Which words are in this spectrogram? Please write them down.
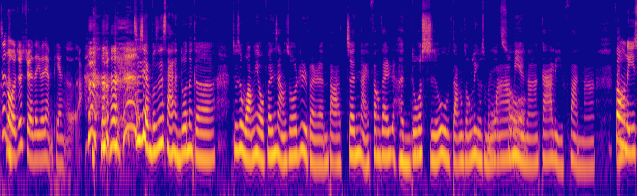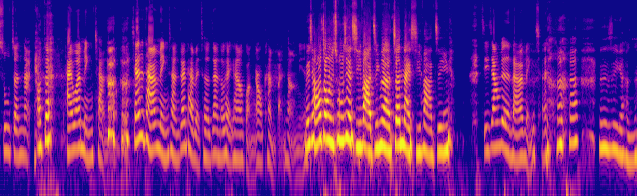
这个我就觉得有点偏恶啦。之前不是才很多那个，就是网友分享说，日本人把真奶放在很多食物当中，例如什么拉面啊、咖喱饭啊、凤梨酥真奶哦，对，台湾名产哦，现在是台湾名产，在台北车站都可以看到广告看板上面。没想到终于出现洗发精了，真奶洗发精即将变成台湾名产，真的是一个很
